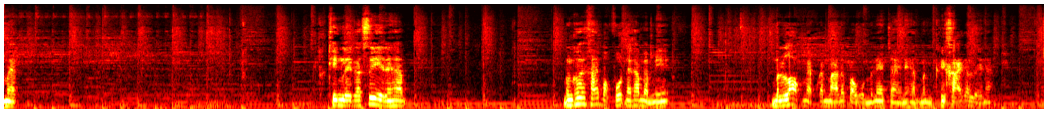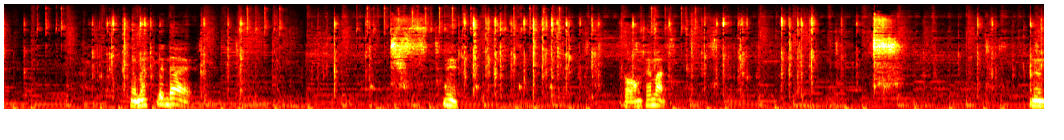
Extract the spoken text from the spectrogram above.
แมป King Legacy นะครับ มันคล้ายๆบอกฟุตนะครับแบบนี้ มันลอกแมปกันมาหรือเปล่าผมไม่แน่ใจนะครับ มันคล้ายๆกันเลยนะ เห็นไหมเล่นได้ นี่สองใช้หมัดหนึ่ง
